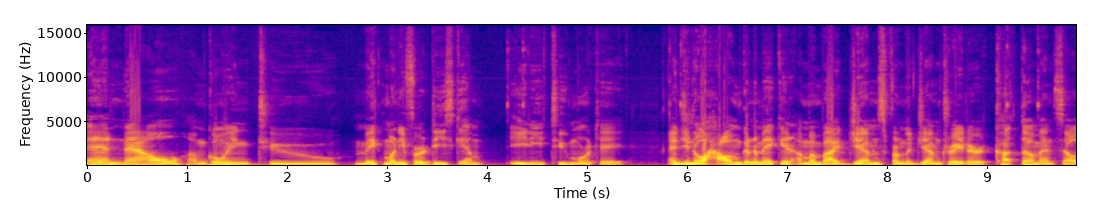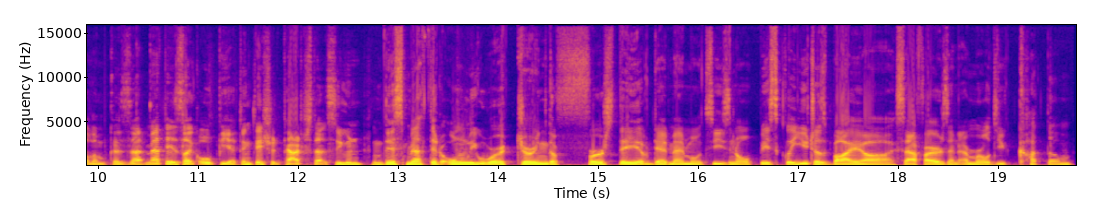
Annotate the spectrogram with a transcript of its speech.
And now I'm going to make money for a D-Scim. 82 more K. And you know how I'm gonna make it? I'm gonna buy gems from the gem trader, cut them, and sell them. Because that method is like OP. I think they should patch that soon. This method only worked during the first day of Deadman Mode Seasonal. Basically, you just buy uh, sapphires and emeralds, you cut them,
